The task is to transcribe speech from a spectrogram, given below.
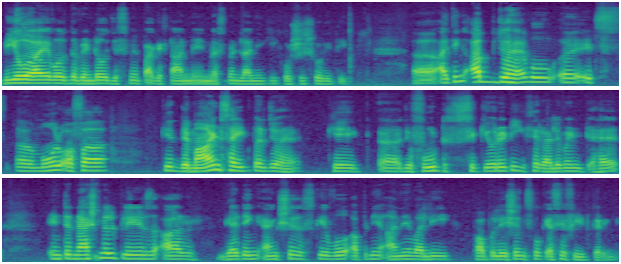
B O I was the window जिसमें पाकिस्तान में इन्वेस्टमेंट लाने की कोशिश हो रही थी। आई uh, थिंक अब जो है वो इट्स मोर ऑफ़ अ कि डिमांड साइड पर जो है कि जो फ़ूड सिक्योरिटी से रेलिवेंट है international players are getting anxious कि वो अपने आने वाली पॉपुलेशंस को कैसे फ़ीड करेंगे।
